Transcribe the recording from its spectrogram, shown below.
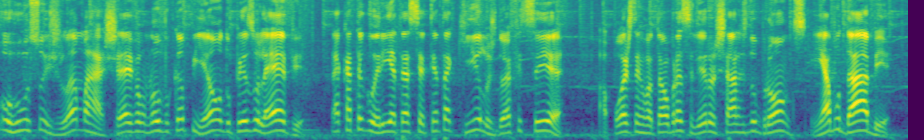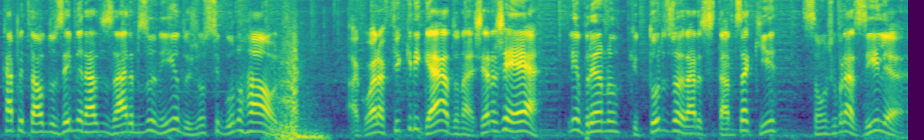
O russo Islam Makhachev é o novo campeão do peso leve, na categoria até 70 quilos do UFC, após derrotar o brasileiro Charles do Bronx, em Abu Dhabi, capital dos Emirados Árabes Unidos, no segundo round. Agora fique ligado na Gera GE, lembrando que todos os horários citados aqui são de Brasília.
